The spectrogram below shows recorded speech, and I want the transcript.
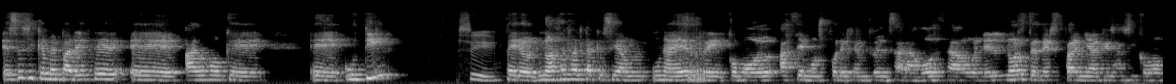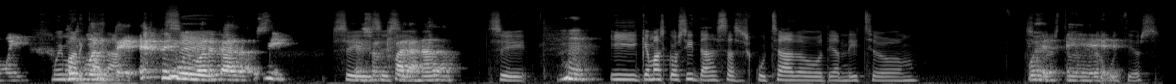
Eso sí que me parece eh, algo que eh, útil Sí. Pero no hace falta que sea una R como hacemos, por ejemplo, en Zaragoza o en el norte de España, que es así como muy, muy, marcada. sí. muy marcada. Sí. Sí, Eso para nada. Sí. ¿Y qué más cositas has escuchado o te han dicho sobre pues, estos eh, prejuicios?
